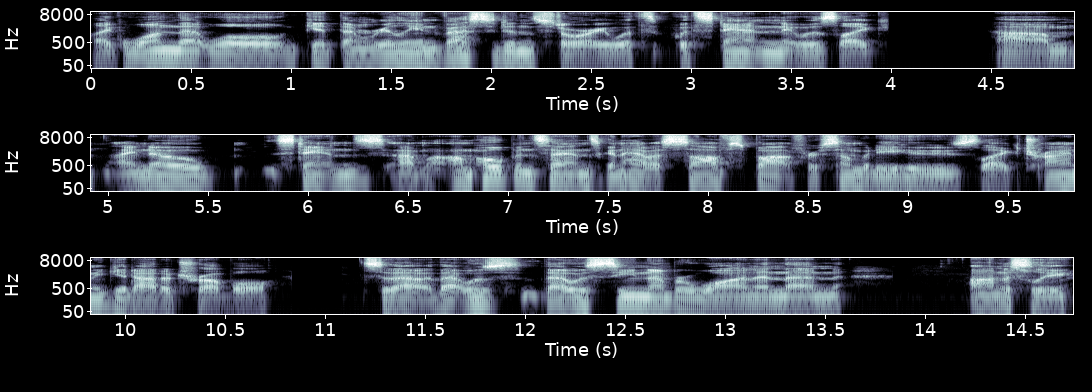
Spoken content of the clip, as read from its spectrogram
like one that will get them really invested in the story. With with Stanton, it was like um, I know Stanton's. I'm, I'm hoping Stanton's going to have a soft spot for somebody who's like trying to get out of trouble. So that that was that was scene number one, and then honestly,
